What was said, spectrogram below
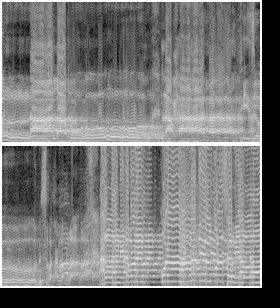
ইন্না লাহু আল্লাহ নিজে বলেন, কোরআন করেছে আমি আল্লাহ,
